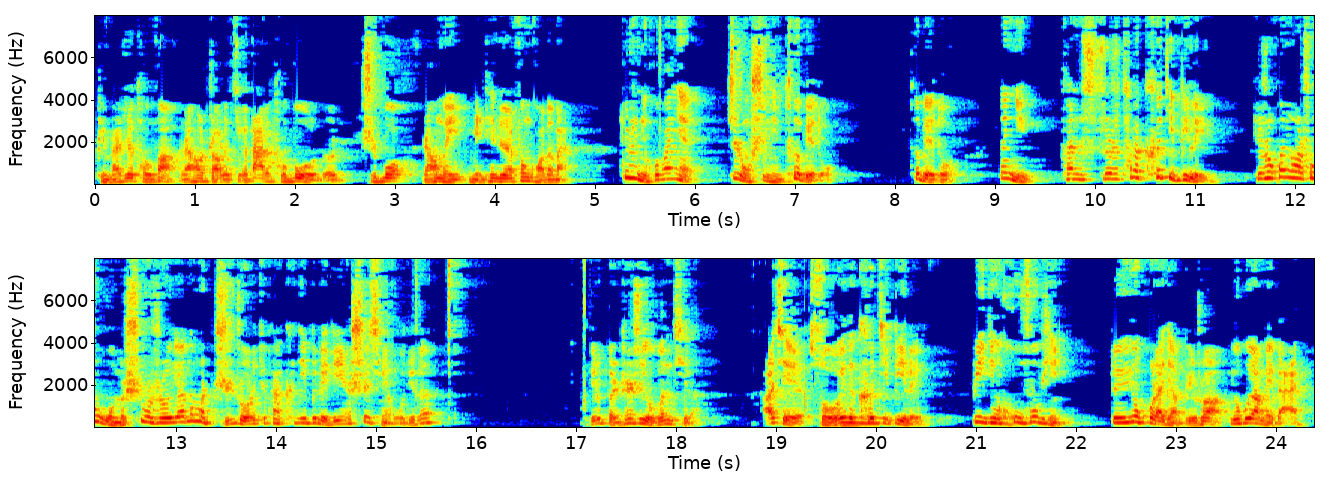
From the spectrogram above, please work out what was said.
品牌去投放，然后找了几个大的头部呃直播，然后每每天都在疯狂的买，就是你会发现这种事情特别多。特别多，那你看，就是它的科技壁垒，就是换句话说，我们是不是说要那么执着的去看科技壁垒这件事情？我觉得，我觉得本身是有问题的。而且所谓的科技壁垒，毕竟护肤品对于用户来讲，比如说用户要美白，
